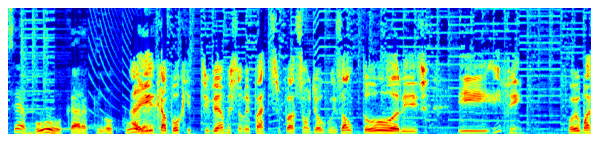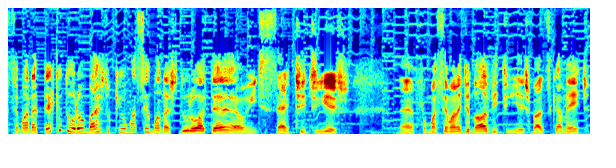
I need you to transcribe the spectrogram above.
você é burro, cara, que loucura. Aí acabou que tivemos também participação de alguns autores e, enfim, foi uma semana até que durou mais do que uma semana, acho que durou até uns sete dias, né? Foi uma semana de nove dias, basicamente.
